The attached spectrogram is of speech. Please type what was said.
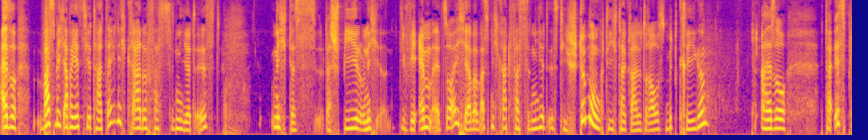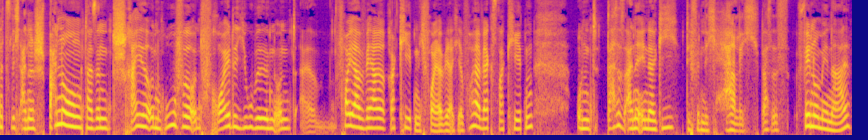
Also, was mich aber jetzt hier tatsächlich gerade fasziniert ist, nicht das, das Spiel und nicht die WM als solche, aber was mich gerade fasziniert, ist die Stimmung, die ich da gerade draußen mitkriege. Also, da ist plötzlich eine Spannung, da sind Schreie und Rufe und Freudejubeln und äh, Feuerwehrraketen, nicht Feuerwehr hier, Feuerwerksraketen. Und das ist eine Energie, die finde ich herrlich. Das ist phänomenal.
